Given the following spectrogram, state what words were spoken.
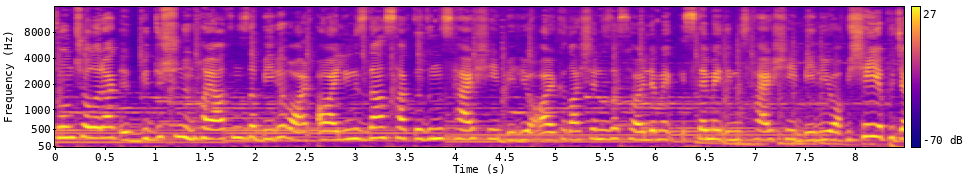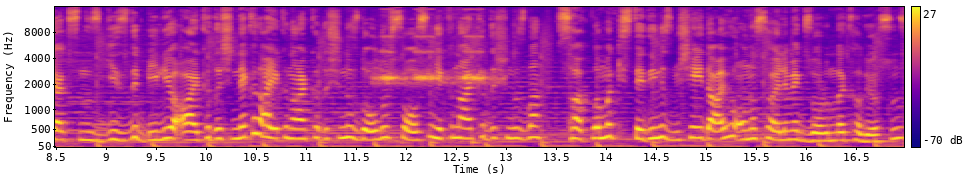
Sonuç olarak e, bir düşünün hayatınızda biri var. Ailenizden sakladığınız her şeyi biliyor. Arkadaşlarınıza söylemek istemediğiniz her şeyi biliyor. Bir şey yapacaksınız gizli biliyor. Arkadaşı ne kadar yakın arkadaşınız da olursa olsun yakın arkadaşınızdan saklamak istediğiniz bir şey dahi ona söylemek zorunda kalıyorsunuz.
